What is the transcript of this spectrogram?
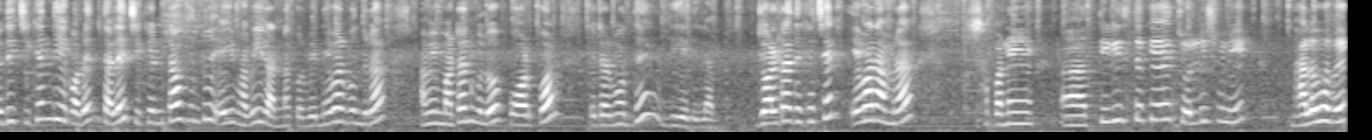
যদি চিকেন দিয়ে করেন, তাহলে চিকেনটাও কিন্তু এইভাবেই রান্না করবেন। এবার বন্ধুরা, আমি মাটনগুলো পরপর এটার মধ্যে দিয়ে দিলাম। জলটা দেখেছেন? এবার আমরা মানে তিরিশ থেকে চল্লিশ মিনিট ভালোভাবে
